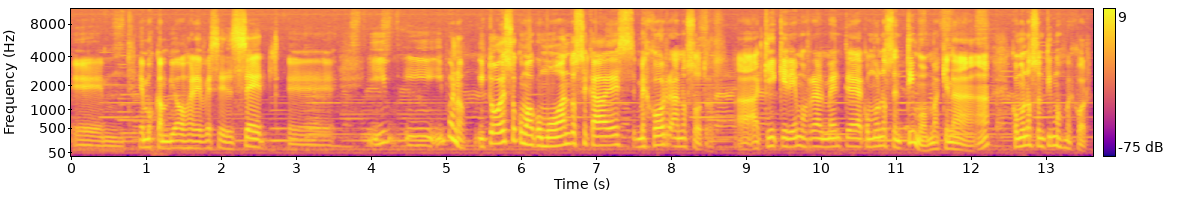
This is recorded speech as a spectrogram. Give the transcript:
em, hemos cambiado varias veces el set, eh, y, bueno, y todo eso como acomodándose cada vez mejor a nosotros, a, qué queremos realmente, a cómo nos sentimos más que nada, ¿ah? cómo nos sentimos mejor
